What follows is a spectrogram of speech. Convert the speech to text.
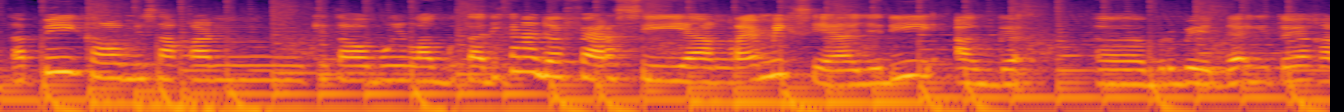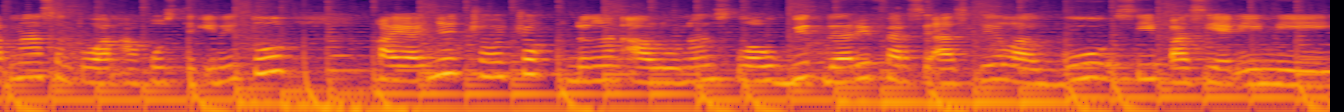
Tapi kalau misalkan kita ngomongin lagu tadi kan ada versi yang remix ya, jadi agak eh, berbeda gitu ya karena sentuhan akustik ini tuh kayaknya cocok dengan alunan slow beat dari versi asli lagu si pasien ini.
